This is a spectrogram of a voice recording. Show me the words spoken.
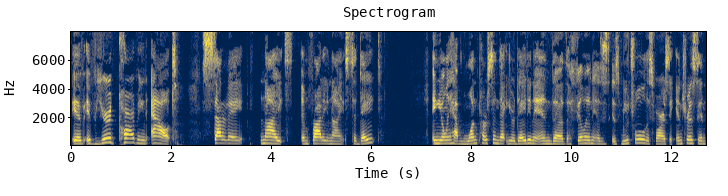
if if you're carving out saturday nights and friday nights to date and you only have one person that you're dating and the the feeling is is mutual as far as the interest and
